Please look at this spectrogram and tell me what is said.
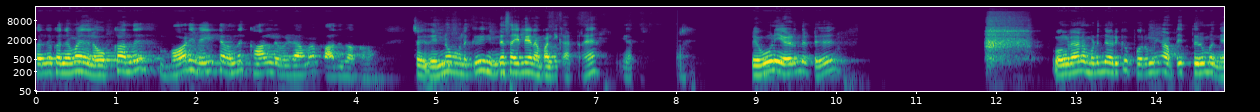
கொஞ்சம் கொஞ்சமாக இதில் உட்காந்து பாடி வெயிட்டை வந்து காலில் விழாமல் பாதுகாக்கணும். ஸோ இது இன்னும் உங்களுக்கு இந்த சைட்லேயே நான் பண்ணி காட்டுறேன். இப்படி ஊனி எழுந்துட்டு உங்களால் முடிஞ்ச வரைக்கும் பொறுமையாக அப்படியே திரும்புங்க.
